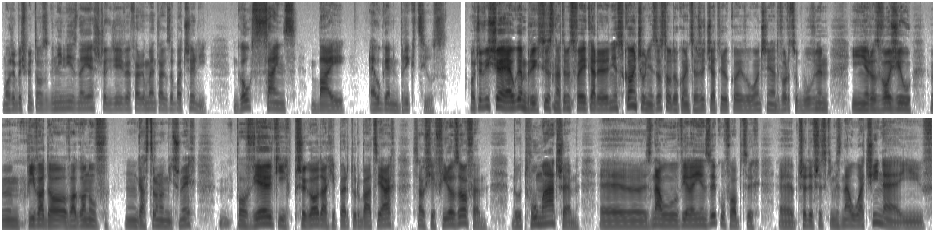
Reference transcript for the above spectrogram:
Może byśmy tą zgniliznę jeszcze gdzieś we fragmentach zobaczyli. Ghost Science by Eugen Brictius. Oczywiście Eugen Brixius na tym swojej kariery nie skończył, nie został do końca życia tylko i wyłącznie na dworcu głównym i nie rozwoził piwa do wagonów gastronomicznych. Po wielkich przygodach i perturbacjach stał się filozofem, był tłumaczem, e, znał wiele języków obcych, e, przede wszystkim znał łacinę i w,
